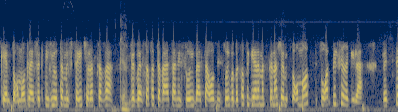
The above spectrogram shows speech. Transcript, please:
כי הן תורמות לאפקטיביות המבצעית של הצבא. כן. ובסוף הצבא עשה ניסוי ועשה עוד ניסוי, ובסוף הגיע למסקנה שהן תורמות בצורה בלתי רגילה. וזה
